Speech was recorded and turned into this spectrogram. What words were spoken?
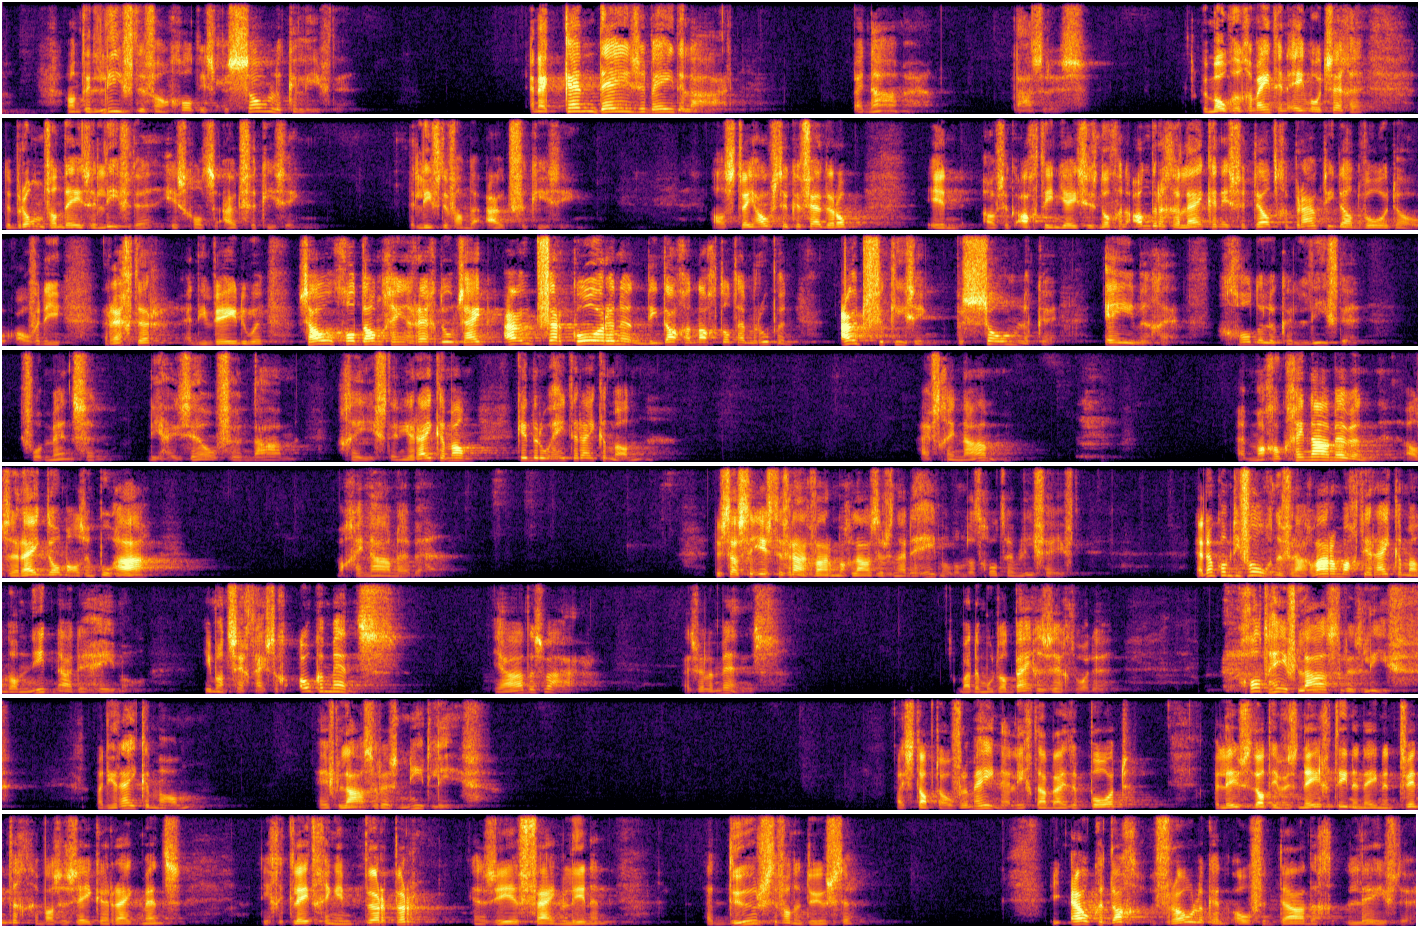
Want de liefde van God is persoonlijke liefde. En hij kent deze bedelaar bij name, Lazarus. We mogen gemeente in één woord zeggen, de bron van deze liefde is Gods uitverkiezing. De liefde van de uitverkiezing. Als twee hoofdstukken verderop in hoofdstuk 18 Jezus nog een andere gelijkenis vertelt, gebruikt hij dat woord ook over die rechter en die weduwe. Zou God dan geen recht doen? Zijn uitverkorenen die dag en nacht tot hem roepen. Uitverkiezing, persoonlijke, eeuwige, goddelijke liefde voor mensen die hij zelf hun naam geeft. En die rijke man, kinderen, hoe heet de rijke man? Hij heeft geen naam. Hij mag ook geen naam hebben. Als een rijkdom, als een poeha. Mag geen naam hebben. Dus dat is de eerste vraag. Waarom mag Lazarus naar de hemel? Omdat God hem lief heeft. En dan komt die volgende vraag. Waarom mag die rijke man dan niet naar de hemel? Iemand zegt, hij is toch ook een mens? Ja, dat is waar. Hij is wel een mens. Maar er moet wat bijgezegd worden. God heeft Lazarus lief. Maar die rijke man heeft Lazarus niet lief. Hij stapt over hem heen. Hij ligt daar bij de poort. We lezen dat in vers 19 en 21. Er was een zeker rijk mens die gekleed ging in purper en zeer fijn linnen. Het duurste van het duurste. Die elke dag vrolijk en overdadig leefde.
